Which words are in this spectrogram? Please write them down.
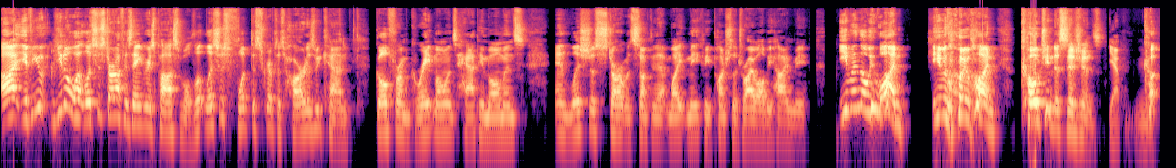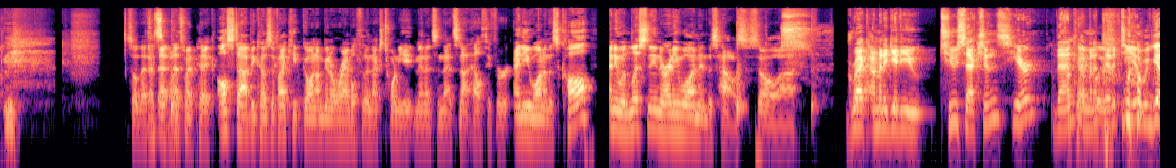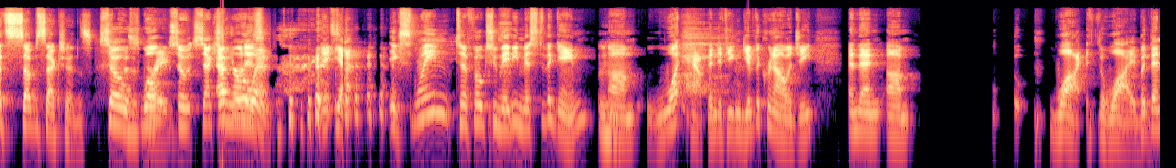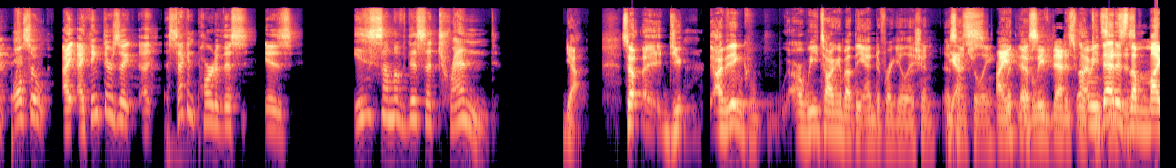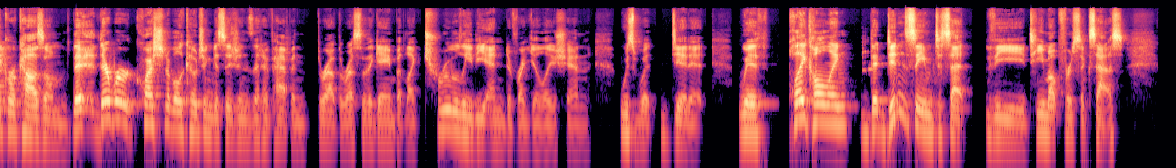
uh, if you, you know what, let's just start off as angry as possible. Let, let's just flip the script as hard as we can. Go from great moments, happy moments, and let's just start with something that might make me punch the drywall behind me. Even though we won, even though we won, coaching decisions. Co- so that's That's that, that's my pick. I'll stop because if I keep going, I'm going to ramble for the next 28 minutes, and that's not healthy for anyone on this call, anyone listening, or anyone in this house. So. uh Greg, I'm going to give you two sections here. Then Okay, I'm going to pivot to you. we get subsections. So, This is well, great. so section After one is yeah. explain to folks who maybe missed the game Mhm. um, what happened. If you can give the chronology, and then um, why the why. But then also, I, I think there's a, a second part of this is is some of this a trend? Yeah. So uh, do you? I think are we talking about the end of regulation essentially? yes, I, I believe that is. I mean, that is the microcosm. There, there were questionable coaching decisions that have happened throughout the rest of the game, but like truly the end of regulation was what did it with play calling that didn't seem to set the team up for success,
